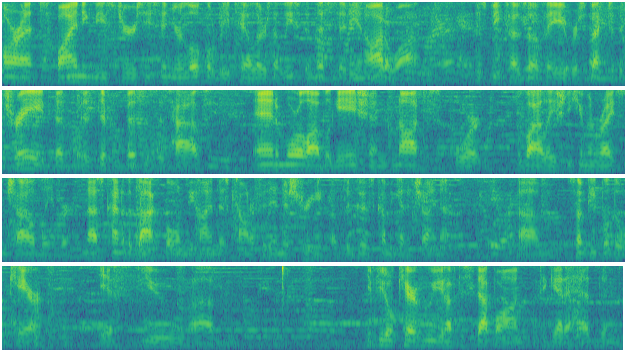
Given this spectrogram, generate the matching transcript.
aren't finding these jerseys in your local retailers, at least in this city in Ottawa, is because of a respect to the trade that the different businesses have and a moral obligation not to support the violation of human rights and child labor. And that's kind of the backbone behind this counterfeit industry of the goods coming out of China. Um, some people don't care if you um, if you don't care who you have to step on to get ahead, then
